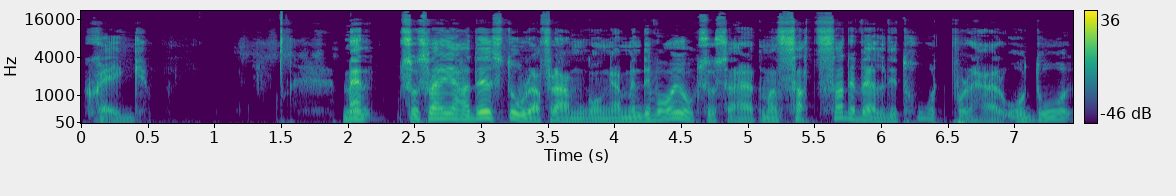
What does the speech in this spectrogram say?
skägg. Men så Sverige hade stora framgångar men det var ju också så här att man satsade väldigt hårt på det här och då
